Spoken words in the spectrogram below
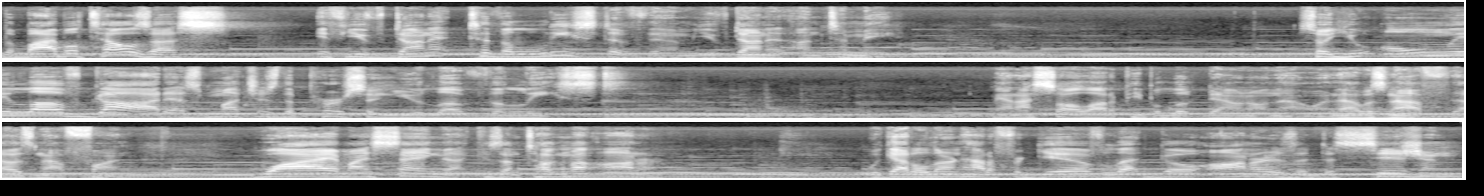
The Bible tells us if you've done it to the least of them, you've done it unto me. So you only love God as much as the person you love the least man, I saw a lot of people look down on that one. That was not, that was not fun. Why am I saying that? Because I'm talking about honor. We got to learn how to forgive, let go. Honor is a decision.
